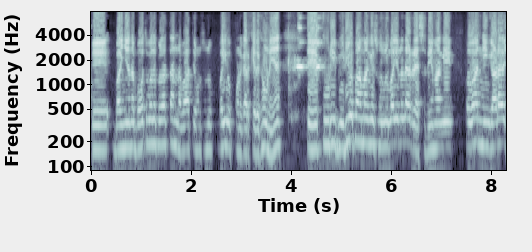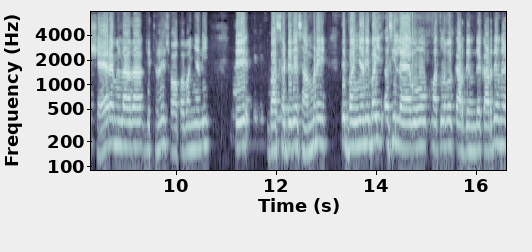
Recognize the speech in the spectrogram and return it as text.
ਤੇ ਬਾਈਆਂ ਦਾ ਬਹੁਤ ਬਹੁਤ ਬੜਾ ਧੰਨਵਾਦ ਤੇ ਹੁਣ ਤੁਹਾਨੂੰ ਬਾਈ ਓਪਨ ਕਰਕੇ ਦਿਖਾਉਣੇ ਆ। ਤੇ ਪੂਰੀ ਵੀਡੀਓ ਪਾਵਾਂਗੇ, ਤੁਹਾਨੂੰ ਬਾਈ ਉਹਨਾਂ ਦਾ ਐਡਰੈਸ ਦੇਵਾਂਗੇ। ਭਵਾਨੀਗੜ੍ਹ ਸ਼ਹਿਰ ਹੈ ਮੈਨੂੰ ਲੱਗਦਾ, ਜਿੱਥੇ ਉਹਨਾਂ ਦੀ ਸ਼ਾਪ ਆ ਬਾਈਆਂ ਦੀ। ਤੇ ਬੱਸ ਅੱਡੇ ਦੇ ਸਾਹਮਣੇ ਤੇ ਬਾਈਆਂ ਨੇ ਬਾਈ ਅਸੀਂ ਲੈਬ ਉਹ ਮਤਲਬ ਕਰਦੇ ਹੁੰਦੇ, ਕੱਢਦੇ ਹੁੰਦੇ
